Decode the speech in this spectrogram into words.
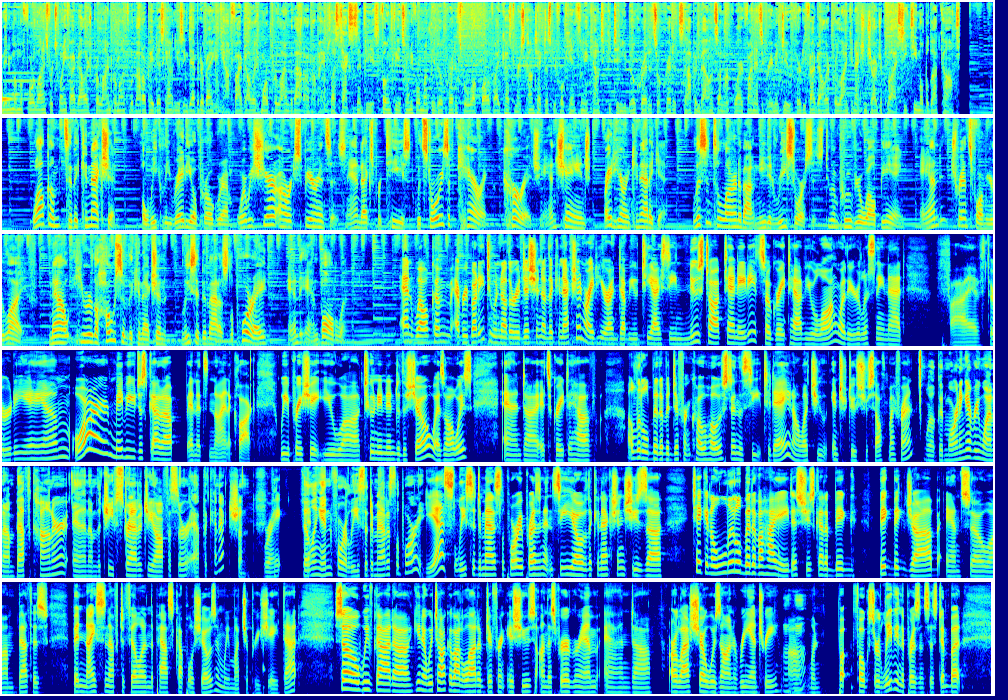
Minimum of four lines for $25 per line per month with auto pay discount using debit or bank account. $5 more per line without auto pay, plus taxes and fees. Phone fee at 24 monthly bill credits for all well qualified customers. Contact us before canceling account to continue bill credits or credit stop and balance on required finance agreement due. $35 per line connection charge apply. Ctmobile.com. Welcome to The Connection, a weekly radio program where we share our experiences and expertise with stories of caring, courage, and change right here in Connecticut. Listen to learn about needed resources to improve your well being and transform your life. Now, here are the hosts of The Connection Lisa DeMattis Lapore and Ann Baldwin. And welcome everybody to another edition of The Connection right here on WTIC News Talk 1080. It's so great to have you along, whether you're listening at 5:30 a.m. or maybe you just got up and it's nine o'clock. We appreciate you uh, tuning into the show as always, and uh, it's great to have a little bit of a different co-host in the seat today. And I'll let you introduce yourself, my friend. Well, good morning, everyone. I'm Beth Connor, and I'm the Chief Strategy Officer at the Connection. Right. Filling in for Lisa DeMattis Lapori. Yes, Lisa DeMattis Lapori, President and CEO of the Connection. She's uh, taken a little bit of a hiatus. She's got a big big, big job. And so um, Beth has been nice enough to fill in the past couple of shows, and we much appreciate that. So we've got, uh, you know, we talk about a lot of different issues on this program, and uh, our last show was on reentry uh, mm-hmm. when folks are leaving the prison system. But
